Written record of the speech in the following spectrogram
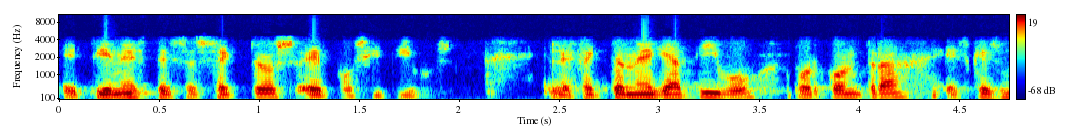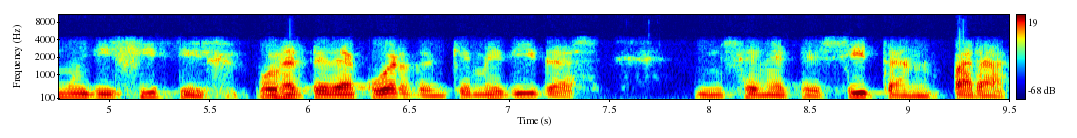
eh, tiene estos efectos eh, positivos. El efecto negativo, por contra, es que es muy difícil ponerte de acuerdo en qué medidas se necesitan para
